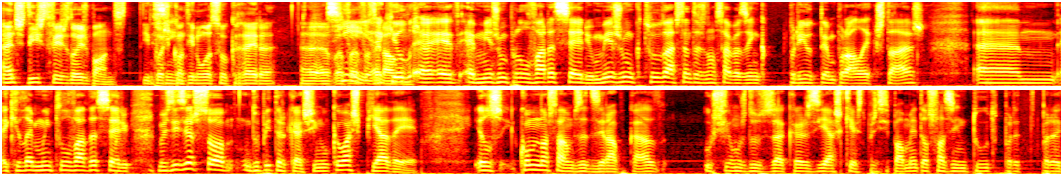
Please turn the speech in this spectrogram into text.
Antes disto, fez dois Bonds e depois Sim. continuou a sua carreira a, a- a Sim, fazer aquilo é, é- é mesmo para levar a sério. Mesmo que tu às tantas não saibas em que período temporal é que estás, hum, aquilo é muito levado a sério. Mas dizer só do Peter Cushing, o que eu acho piada é, eles, como nós estávamos a dizer há bocado, os filmes dos Zuckers, e acho que este principalmente, eles fazem tudo para, para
